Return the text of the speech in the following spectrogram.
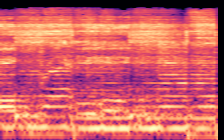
pray.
